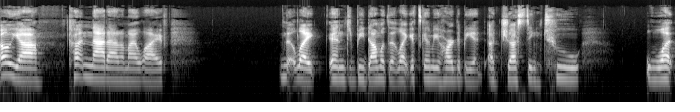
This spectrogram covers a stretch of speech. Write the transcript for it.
"Oh yeah, cutting that out of my life." Like and to be done with it. Like it's going to be hard to be adjusting to what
